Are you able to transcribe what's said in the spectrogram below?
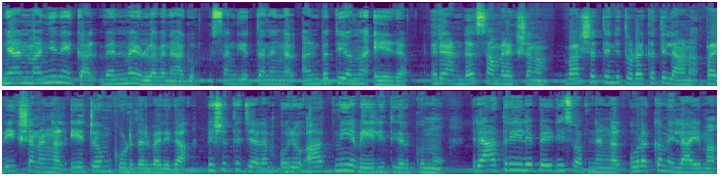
ഞാൻ മഞ്ഞിനേക്കാൾ വെണ്മയുള്ളവനാകും. സങ്കീർത്തനങ്ങൾ അൻപത്തിയൊന്ന് ഏഴ്. രണ്ട് സംരക്ഷണം. വർഷത്തിന്റെ തുടക്കത്തിലാണ് പരീക്ഷണങ്ങൾ ഏറ്റവും കൂടുതൽ വരിക. വിശുദ്ധ ജലം ഒരു ആത്മീയ വേലി തീർക്കുന്നു. രാത്രിയിലെ പേടി സ്വപ്നങ്ങൾ ഉറക്കമില്ലായ്മ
